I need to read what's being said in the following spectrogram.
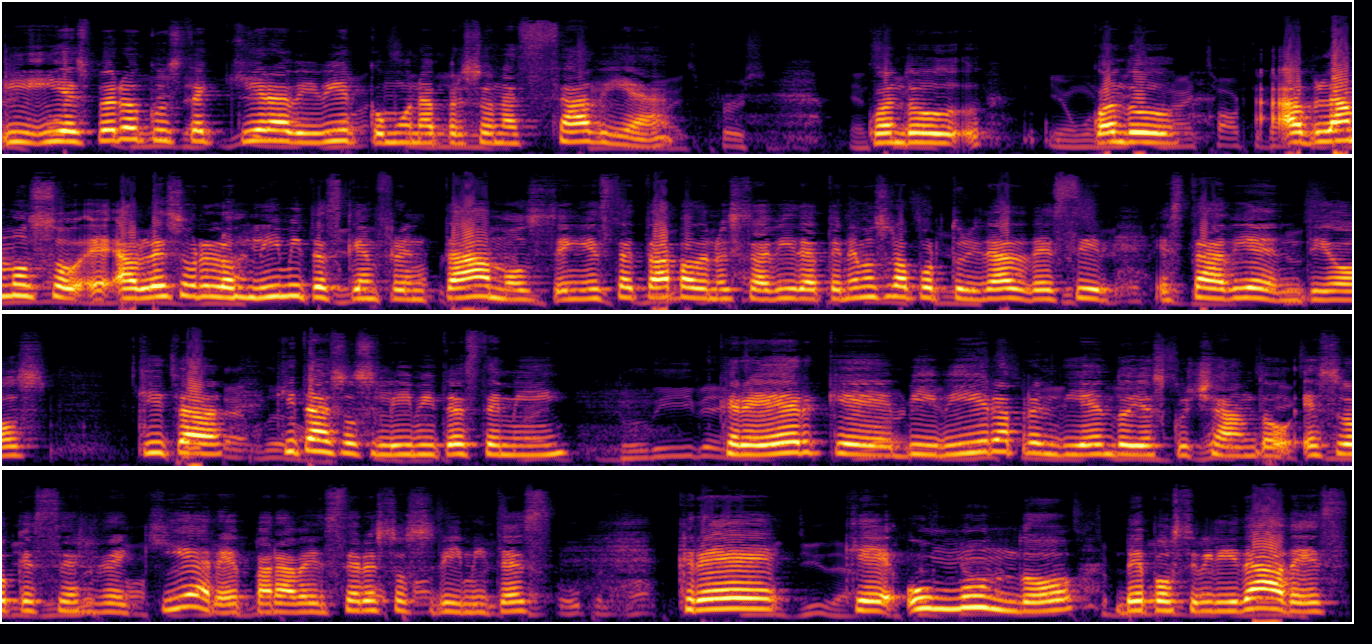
y espero que usted quiera vivir como una persona sabia. Cuando cuando hablamos, eh, hablé sobre los límites que enfrentamos en esta etapa de nuestra vida, tenemos la oportunidad de decir, está bien, Dios, quita, quita esos límites de mí. Creer que vivir aprendiendo y escuchando es lo que se requiere para vencer esos límites, cree que un mundo de posibilidades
